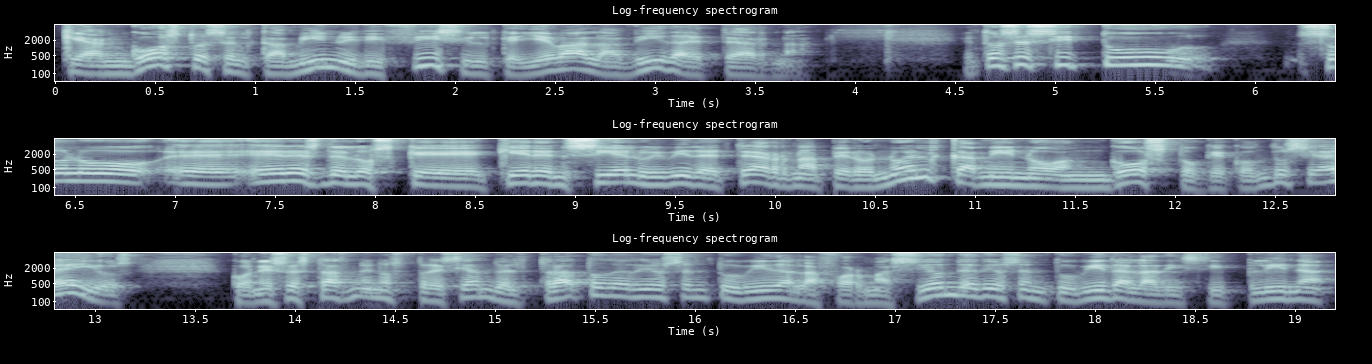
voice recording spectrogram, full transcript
que angosto es el camino y difícil que lleva a la vida eterna. Entonces si tú solo eh, eres de los que quieren cielo y vida eterna, pero no el camino angosto que conduce a ellos, con eso estás menospreciando el trato de Dios en tu vida, la formación de Dios en tu vida, la disciplina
